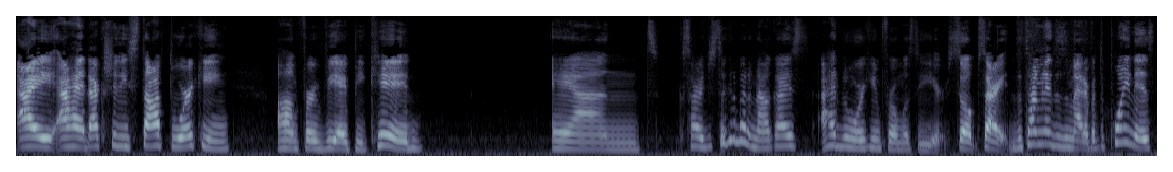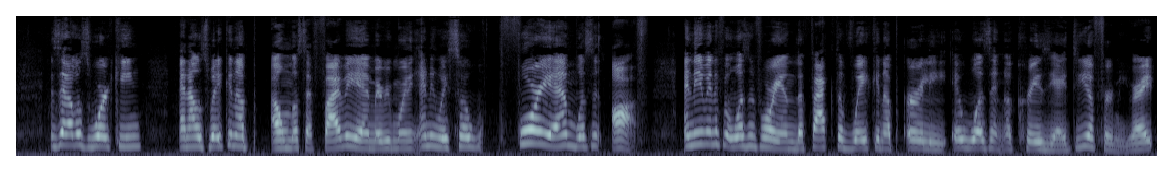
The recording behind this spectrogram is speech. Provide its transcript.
I, I had actually stopped working um, for VIP Kid. And sorry, just thinking about it now, guys. I had been working for almost a year. So sorry, the timeline doesn't matter. But the point is, is that I was working and I was waking up almost at 5 a.m. every morning anyway. So 4 a.m. wasn't off. And even if it wasn't 4 a.m., the fact of waking up early, it wasn't a crazy idea for me, right?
